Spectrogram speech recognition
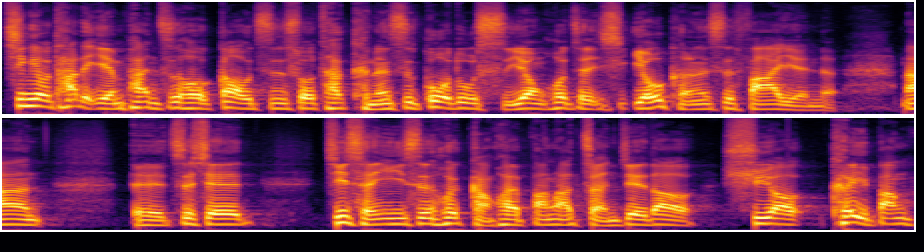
经由他的研判之后，告知说他可能是过度使用，或者有可能是发炎的。那呃这些。基层医生会赶快帮他转介到需要可以帮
